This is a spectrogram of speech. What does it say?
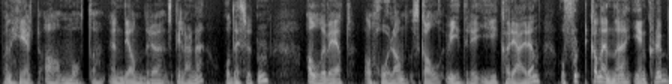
på en helt annen måte enn de andre spillerne, og dessuten, alle vet at Haaland skal videre i karrieren, og fort kan ende i en klubb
